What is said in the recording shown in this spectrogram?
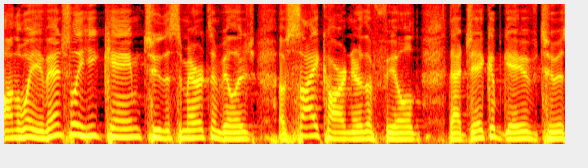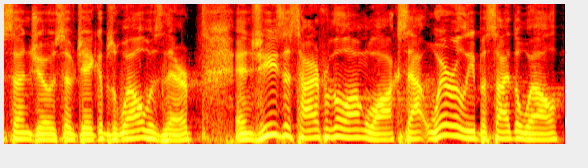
On the way, eventually he came to the Samaritan village of Sychar near the field that Jacob gave to his son Joseph. Jacob's well was there. And Jesus, tired from the long walk, sat wearily beside the well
